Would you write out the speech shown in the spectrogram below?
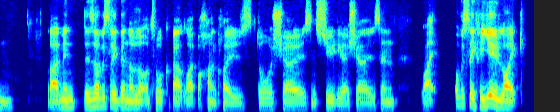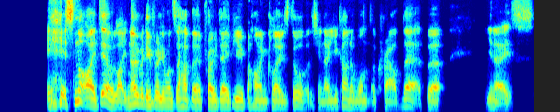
Mm. I mean, there's obviously been a lot of talk about like behind closed door shows and studio shows, and like obviously for you, like it's not ideal. Like nobody really wants to have their pro debut behind closed doors. You know, you kind of want the crowd there, but you know, it's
